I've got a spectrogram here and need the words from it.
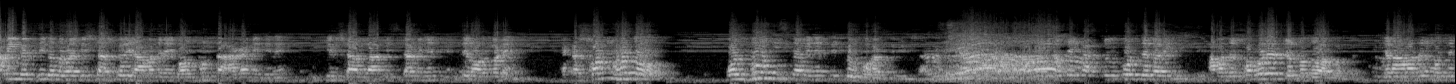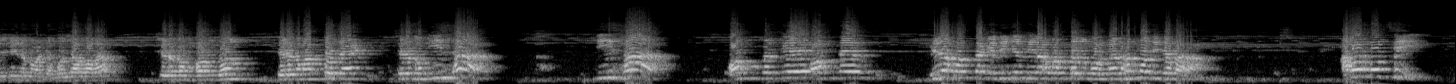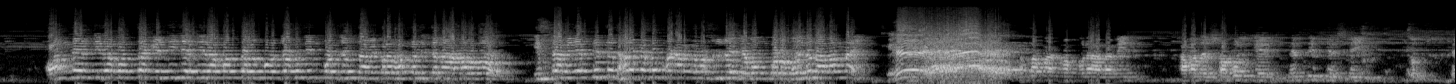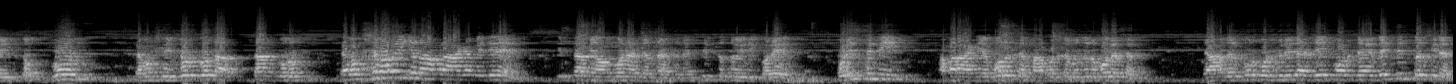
আমি ব্যক্তিগতভাবে বিশ্বাস করি আমাদের এই বন্ধনটা আগামী দিনে ইনশাআল্লাহ ইসলামী নেতৃত্বের অঙ্গনে একটা সংহত, মজবুত ইসলামী নেতৃত্ব উপহার দিবে এই কাজগুলো করতে পারি, আমাদের সকলের জন্য দোয়া করবেন। যেন আমাদের মধ্যে সেই রকম একটা বোঝাপড়া, সেরকম বন্ধন, সেরকম আত্মত্যাগ, সেরকম ইচ্ছা ইচ্ছা অন্যকে অন্যের নিরাপত্তাকে নিজের নিরাপত্তার উপর প্রাধান্য দিতে পারা। নিরাপত্তাকে নিজের নিরাপত্তার উপর যতদিন পর্যন্ত আমি প্রাধান্য দিতে না পারব, ইসলামী নেতৃত্বে ধারে কাছে থাকার কোন সুযোগ এবং কোন বৈধতা আমার নাই। আলামিন আমাদের সকলকে নেতৃত্বের সেই সেই গুণ এবং সেই যোগ্যতা দান করুন এবং সেভাবেই যেন আমরা আগামী দিনে ইসলামী অঙ্গনের জন্য একটা নেতৃত্ব তৈরি করে পরিস্থিতি আমার আগে বলেছেন মাহবুব বলেছেন যে আমাদের পূর্বসূরীরা যে পর্যায়ে ব্যক্তিত্ব ছিলেন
